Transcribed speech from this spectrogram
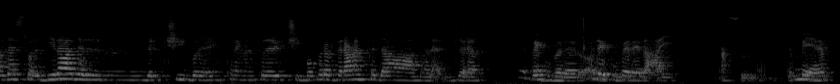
adesso al di là del, del cibo dell'inserimento del cibo, però è veramente da, da leggere. Recupererò. Recupererai. Assolutamente. Bene,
